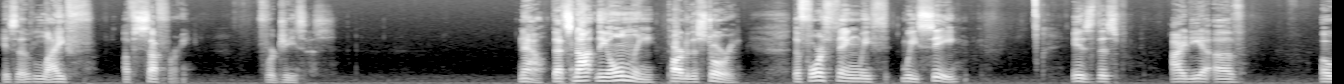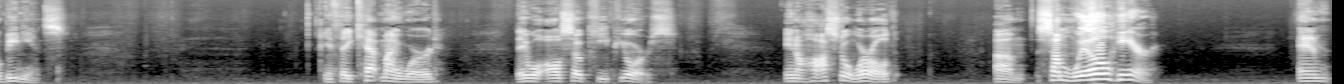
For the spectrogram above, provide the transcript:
is a life of suffering for Jesus. Now, that's not the only part of the story. The fourth thing we, th- we see is this idea of obedience. If they kept my word, they will also keep yours. In a hostile world, um, some will hear and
